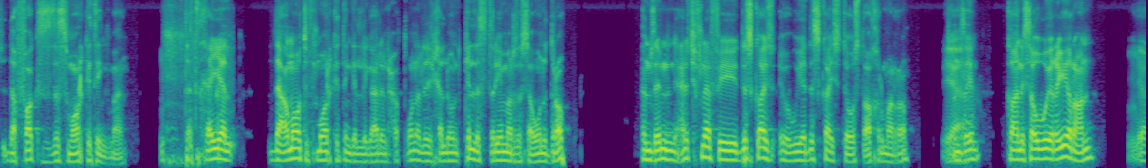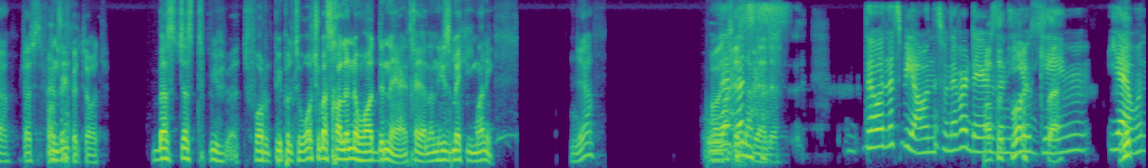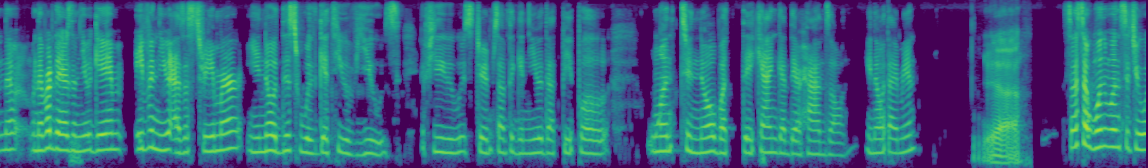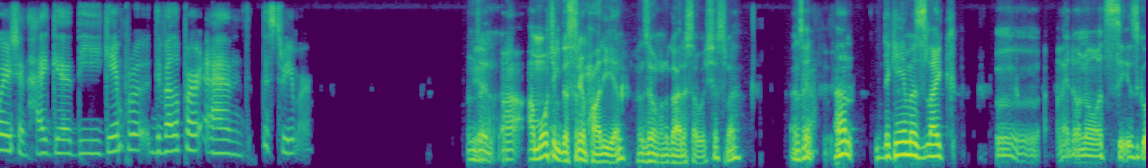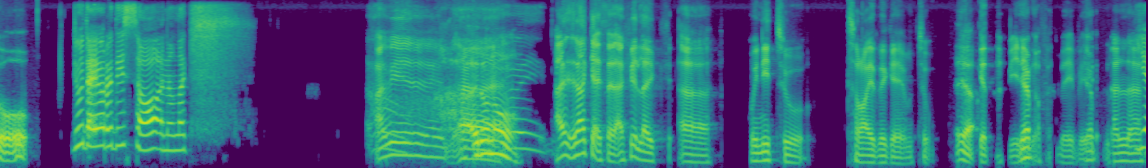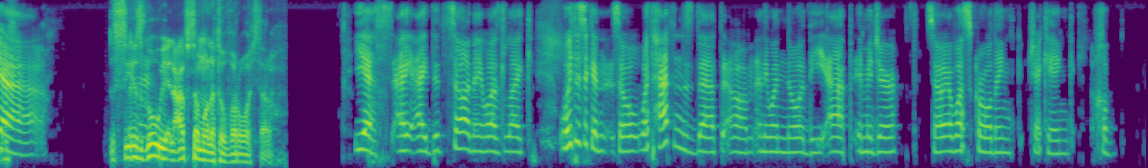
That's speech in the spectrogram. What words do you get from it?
the fuck is this marketing man تتخيل the amount of marketing اللي قاعدين يحطونه اللي يخلون كل الستريمرز يسوون دروب انزين يعني شفنا في ديسكايز ويا ديسكايز توست اخر مره Yeah. انزين كان يسوي ريران Yeah. Just for people to watch. بس just for people to watch بس خلنا وهدنا يعني تخيل and he's making money Yeah. Oh. وإحنا- let's, though, let's be honest. Whenever there's a new works, uh, game, yeah, Yep. when, whenever there's a new game, even you as a streamer, you know this will get you views. If you stream something new that people want to know but they can't get their hands on, you know what I mean? Yeah. So it's a win-win situation. حق the game pro- developer and the streamer. انزين uh, I'm watching the stream حاليا انزين وانا قاعد اسوي شو اسمه انزين and the game is like mm, I don't know what CSGO dude, I already saw, and I'm like, I mean, uh, I don't know. Uh, I like I said, I feel like uh, we need to try the game to yeah. get the feeling yep. of it maybe. Yep. And, uh, yeah. we اس جو يلعب سمولة اوفر واتش Yes, I, I did so, and I was like, wait a second. So what happened is that um, anyone know the app Imgur? So I was scrolling, checking.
